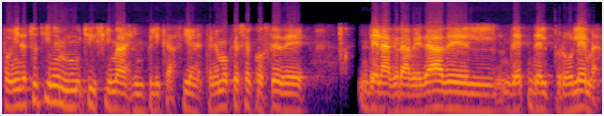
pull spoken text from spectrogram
Pues mira, esto tiene muchísimas implicaciones. Tenemos que se coce de, la gravedad del, problema.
